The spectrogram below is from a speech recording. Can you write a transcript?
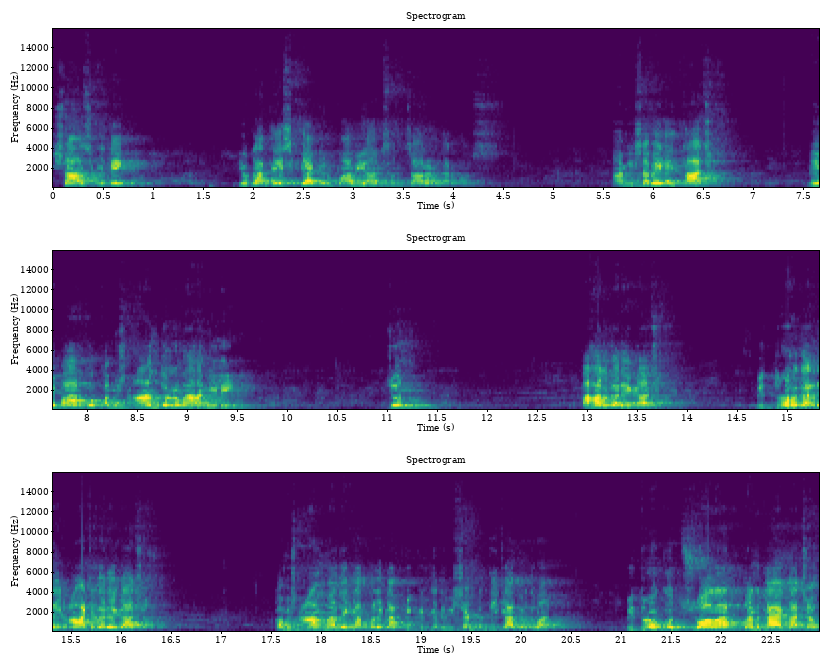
सांस्कृतिक एउटा देशव्यापी रूपमा अभियान सञ्चालन गर्नुहोस्। हामी सबैलाई थाहा छ नेपालको कम्युनिस्ट आन्दोलनमा हामीले जुन पहल गरेका छौँ विद्रोह गर्ने आँट गरेका छौँ कम्युनिस्ट आन्दोलनमा देखा परेका विकृति र विसङ्गतिका विरुद्धमा विद्रोहको ज्वाला दन्काएका छौँ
